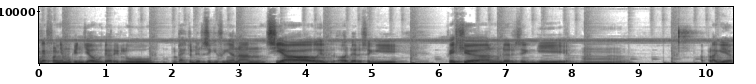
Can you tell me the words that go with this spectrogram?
levelnya mungkin jauh dari lu. Entah itu dari segi finansial itu oh, dari segi fashion dari segi hmm, apalagi ya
